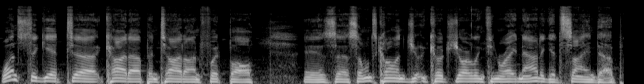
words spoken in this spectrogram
wants to get uh, caught up and taught on football? Is uh, someone's calling Coach Darlington right now to get signed up?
